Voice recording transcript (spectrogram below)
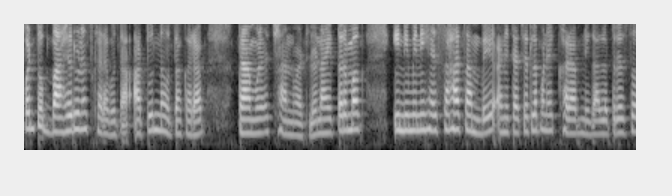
पण तो बाहेरूनच खराब होता आतून नव्हता खराब त्यामुळे छान वाटलं. नाहीतर मग इनिमिनी हे सहाच आंबे आणि त्याच्यातला पण एक खराब निघाला तर असं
